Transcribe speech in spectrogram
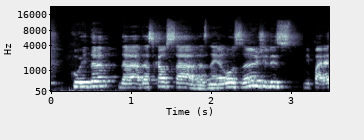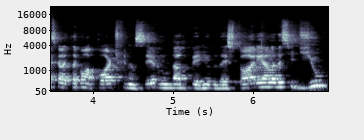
cuida da, das calçadas, né? Los Angeles, me parece que ela teve um aporte financeiro num dado período da história e ela decidiu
